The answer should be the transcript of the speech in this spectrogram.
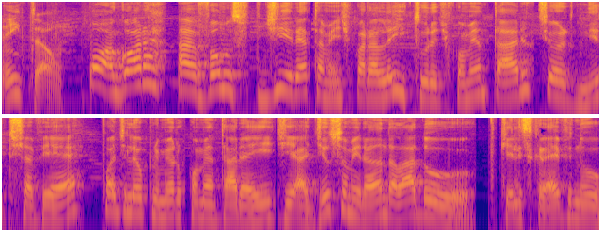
Então, Bom, agora ah, vamos diretamente para a leitura de comentário. O senhor Nito Xavier pode ler o primeiro comentário aí de Adilson Miranda, lá do. que ele escreve no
